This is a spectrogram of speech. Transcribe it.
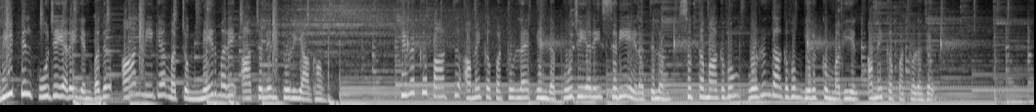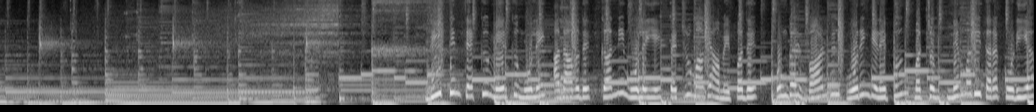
வீட்டில் பூஜை அறை என்பது ஆன்மீக மற்றும் நேர்மறை ஆற்றலின் துளியாகும். கிழக்கு பார்த்து அமைக்கப்பட்டுள்ள இந்த பூஜை அறை சிறிய இடத்திலும் சுத்தமாகவும் ஒழுங்காகவும் இருக்கும் வகையில் அமைக்கப்பட்டுள்ளது. வீட்டின் தெற்கு மேற்கு மூலை அதாவது கன்னி மூலையை பெற்றுமாக அமைப்பது உங்கள் வாழ்வில் ஒருங்கிணைப்பு மற்றும் நிம்மதி தரக்கூடிய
